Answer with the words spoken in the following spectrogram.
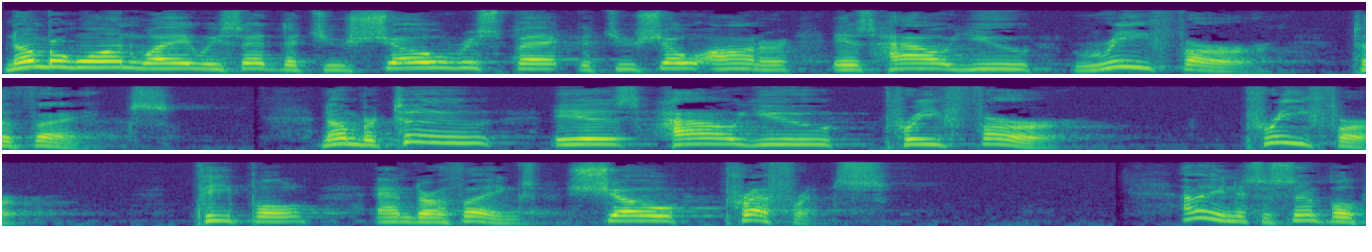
Number one way we said that you show respect, that you show honor, is how you refer to things. Number two is how you prefer. Prefer people and our things. Show preference. I mean, it's a simple,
